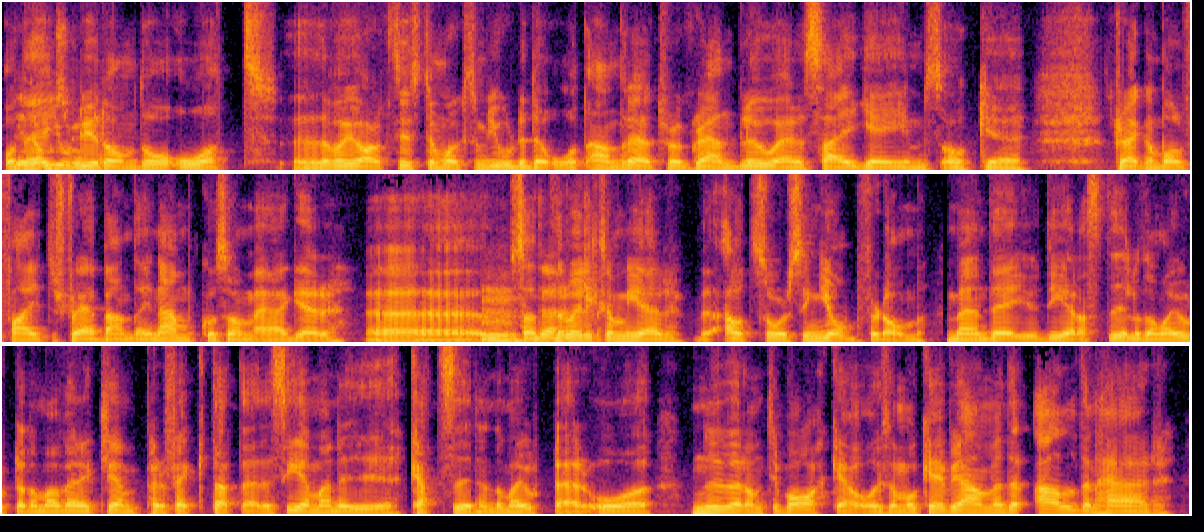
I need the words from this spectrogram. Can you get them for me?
Och det, det gjorde ju de då åt, eh, det var ju Arc System Works som gjorde det åt andra. Jag tror Grand Blue är Psy Games och eh, Dragon Ball Fighters tror jag är Bandai Namco som äger. Eh, mm, så det var liksom mer outsourcing-jobb för dem. Men det är ju deras stil och de har gjort det. De har verkligen perfektat det. Det ser man i cutscenen de har gjort där. Och nu är de tillbaka och liksom, okej okay, vi använder all den här Eh,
